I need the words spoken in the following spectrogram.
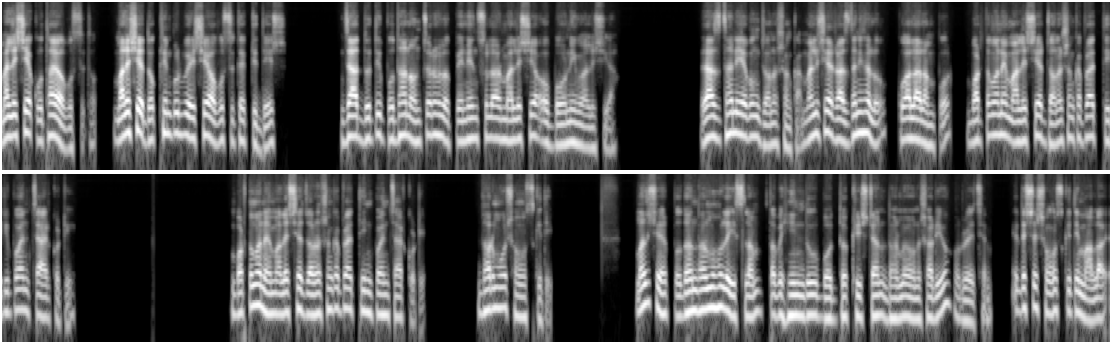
মালয়েশিয়া কোথায় অবস্থিত? মালয়েশিয়া দক্ষিণ পূর্ব এশিয়ায় অবস্থিত একটি দেশ, যার দুটি প্রধান অঞ্চল হল পেনিনসুলার মালয়েশিয়া ও বর্নি মালয়েশিয়া। রাজধানী এবং জনসংখ্যা। মালয়েশিয়ার রাজধানী হল কুয়ালালামপুর। বর্তমানে মালয়েশিয়ার জনসংখ্যা প্রায় তিন পয়েন্ট চার কোটি। বর্তমানে মালয়েশিয়ার জনসংখ্যা প্রায় তিন পয়েন্ট চার কোটি। ধর্ম ও সংস্কৃতি। মালয়েশিয়ার প্রধান ধর্ম হলো ইসলাম, তবে হিন্দু, বৌদ্ধ, খ্রিস্টান ধর্মের অনুসারীও রয়েছেন। এদেশের সংস্কৃতি মালয়।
